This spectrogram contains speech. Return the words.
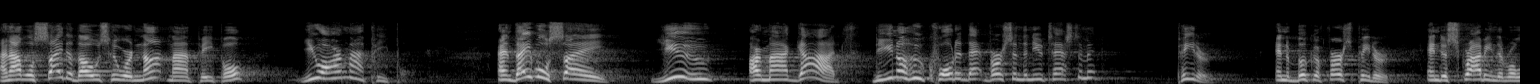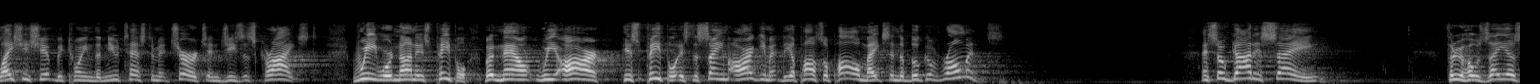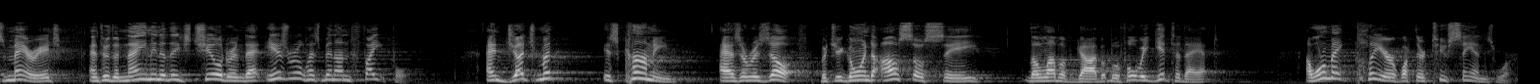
And I will say to those who are not my people, You are my people. And they will say, You are my God. Do you know who quoted that verse in the New Testament? Peter. In the book of 1 Peter, in describing the relationship between the New Testament church and Jesus Christ. We were not his people, but now we are his people. It's the same argument the Apostle Paul makes in the book of Romans. And so God is saying, through Hosea's marriage and through the naming of these children, that Israel has been unfaithful. And judgment is coming as a result. But you're going to also see the love of God. But before we get to that, I want to make clear what their two sins were.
